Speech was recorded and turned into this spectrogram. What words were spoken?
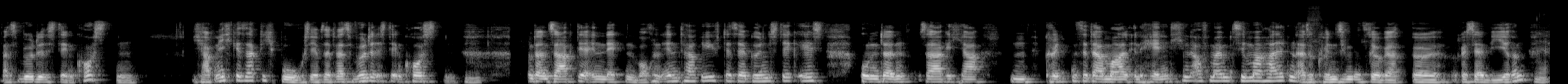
was würde es denn kosten? Ich habe nicht gesagt, ich buche. Ich habe gesagt, was würde es denn kosten? Mhm. Und dann sagt er einen netten Wochenendtarif, der sehr günstig ist. Und dann sage ich ja, hm, könnten Sie da mal ein Händchen auf meinem Zimmer halten? Also können Sie mir das äh, reservieren? Ja.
